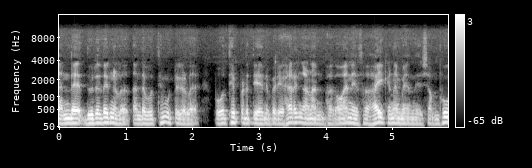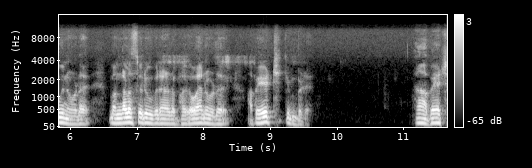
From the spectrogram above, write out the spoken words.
തന്റെ ദുരിതങ്ങൾ തന്റെ ബുദ്ധിമുട്ടുകൾ ബോധ്യപ്പെടുത്തി അതിന് പരിഹാരം കാണാൻ ഭഗവാനെ സഹായിക്കണമെന്ന് ശംഭുവിനോട് മംഗളസ്വരൂപനാണ് ഭഗവാനോട് അപേക്ഷിക്കുമ്പോൾ ആ അപേക്ഷ.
